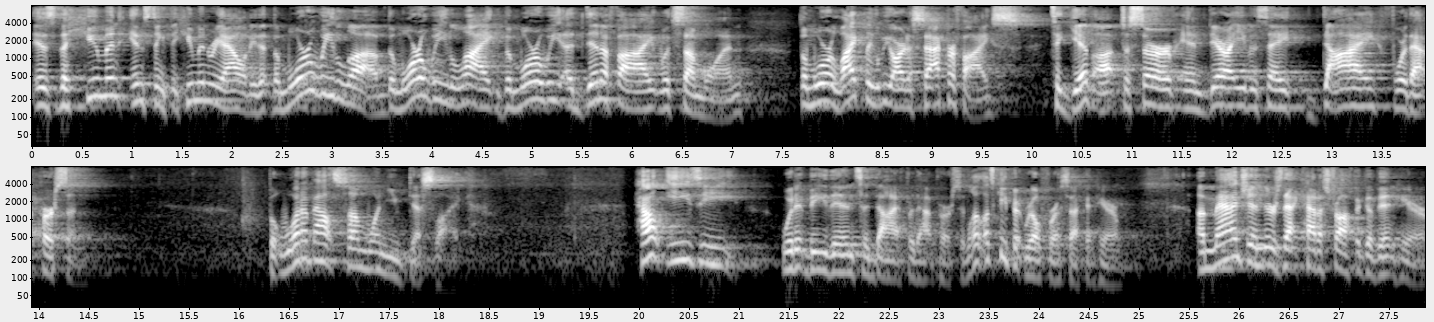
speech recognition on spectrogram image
is the human instinct, the human reality that the more we love, the more we like, the more we identify with someone, the more likely we are to sacrifice, to give up, to serve, and dare I even say, die for that person. But what about someone you dislike? How easy would it be then to die for that person? Let's keep it real for a second here. Imagine there's that catastrophic event here,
